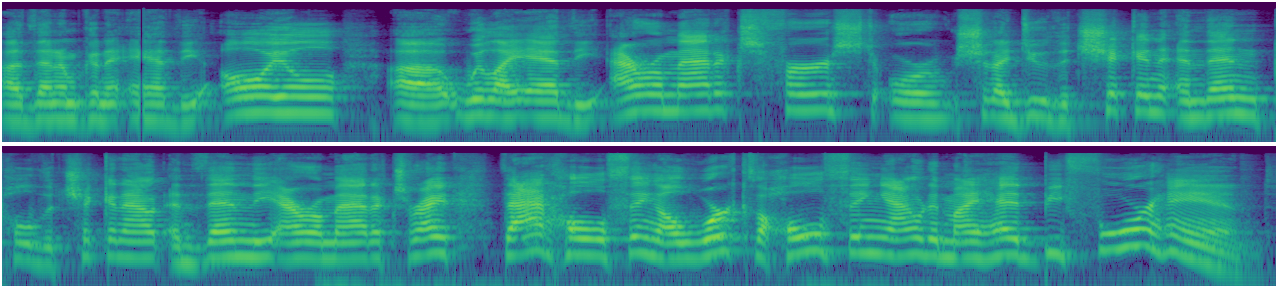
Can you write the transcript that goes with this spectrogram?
Uh, then I'm going to add the oil. Uh, will I add the aromatics first, or should I do the chicken and then pull the chicken out and then the aromatics, right? That whole thing, I'll work the whole thing out in my head beforehand.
